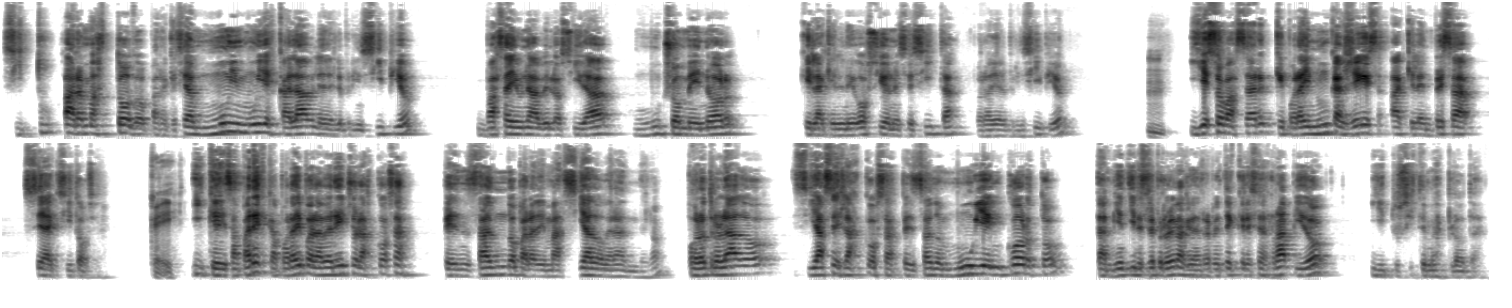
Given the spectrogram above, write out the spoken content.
si tú armas todo para que sea muy, muy escalable desde el principio, vas a ir a una velocidad mucho menor que la que el negocio necesita, por ahí al principio, y eso va a hacer que por ahí nunca llegues a que la empresa sea exitosa. Okay. Y que desaparezca por ahí por haber hecho las cosas pensando para demasiado grande. ¿no? Por otro lado, si haces las cosas pensando muy en corto, también tienes el problema que de repente creces rápido y tu sistema explota.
